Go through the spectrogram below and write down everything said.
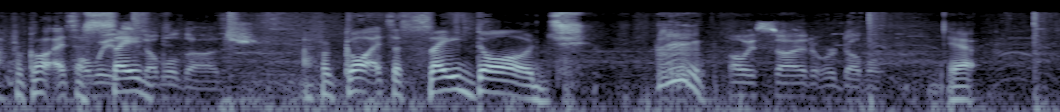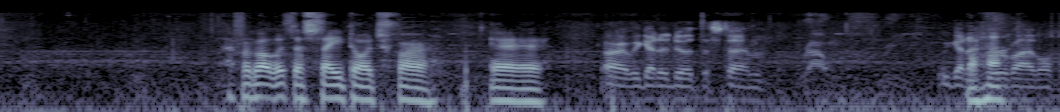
I forgot it's a Always side. double dodge. I forgot it's a side dodge. Always side or double. Yep. I forgot it's a side dodge for. Uh, Alright, we gotta do it this time. Round three. We gotta Uh-huh. have revival.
